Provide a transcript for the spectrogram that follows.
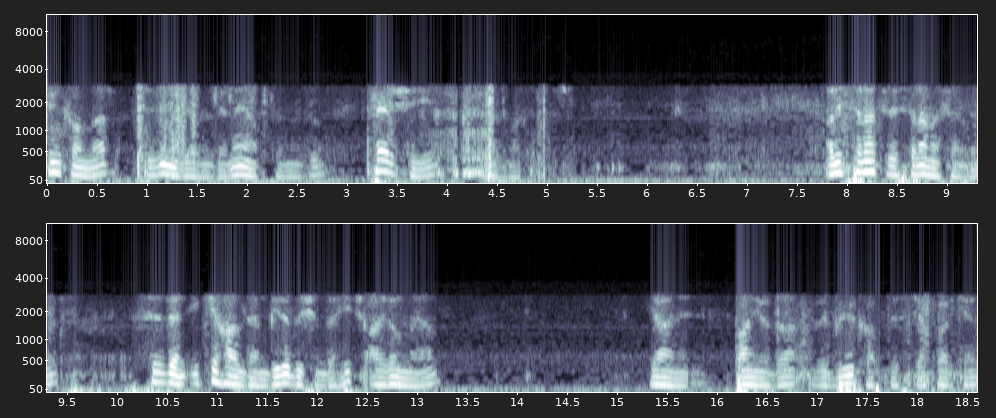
Çünkü onlar sizin üzerinizde ne yaptığınızı her şeyi yazmaktadır. Aleyhissalatü Vesselam Efendimiz sizden iki halden biri dışında hiç ayrılmayan yani banyoda ve büyük abdest yaparken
